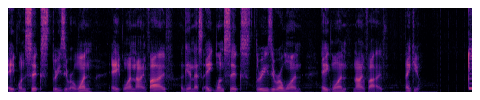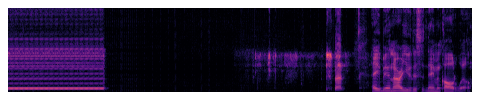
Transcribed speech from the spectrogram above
816 301 8195. Again, that's 816 301 8195. Thank you. This is Ben. Hey Ben, how are you? This is Damon Caldwell.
